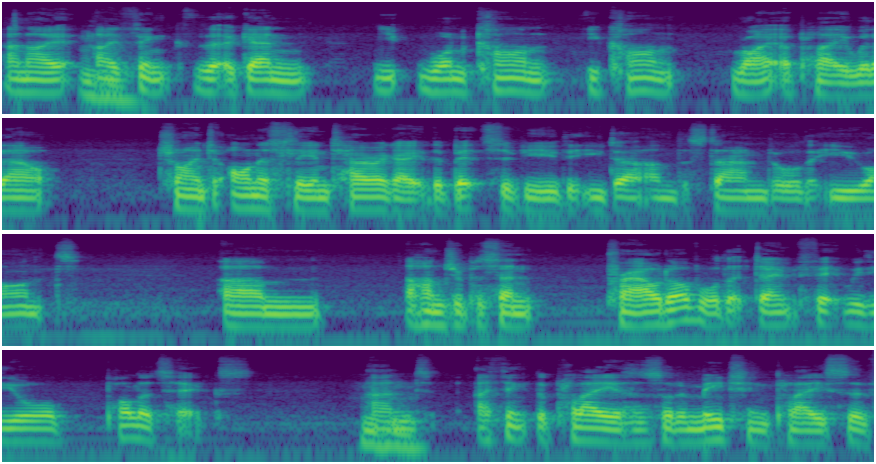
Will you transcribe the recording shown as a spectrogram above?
And I mm-hmm. I think that again you, one can't you can't write a play without trying to honestly interrogate the bits of you that you don't understand or that you aren't um, 100% proud of or that don't fit with your politics. Mm-hmm. And I think the play is a sort of meeting place of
